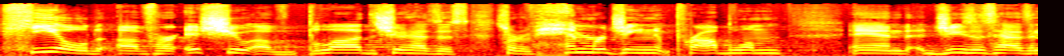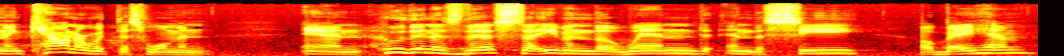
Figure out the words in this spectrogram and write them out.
healed of her issue of blood. She has this sort of hemorrhaging problem. And Jesus has an encounter with this woman. And who then is this that even the wind and the sea obey him?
